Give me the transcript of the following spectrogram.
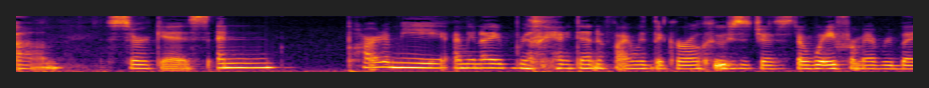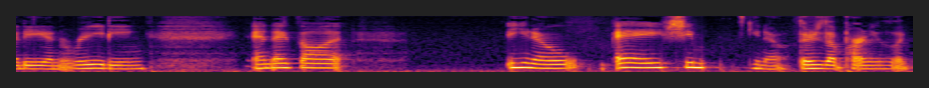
um, circus. And part of me, I mean, I really identify with the girl who's just away from everybody and reading. And I thought, you know, A, she, you know, there's that part of me like,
